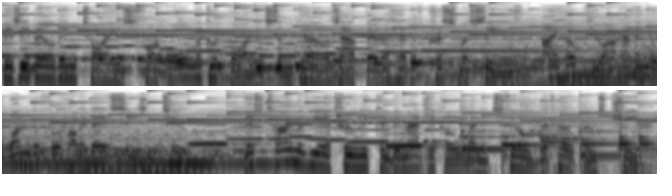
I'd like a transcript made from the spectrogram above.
busy building toys for all the good boys and girls out there ahead of Christmas Eve, I hope you are having a wonderful holiday season too. This time of year truly can be magical when it's filled with hope and cheer.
